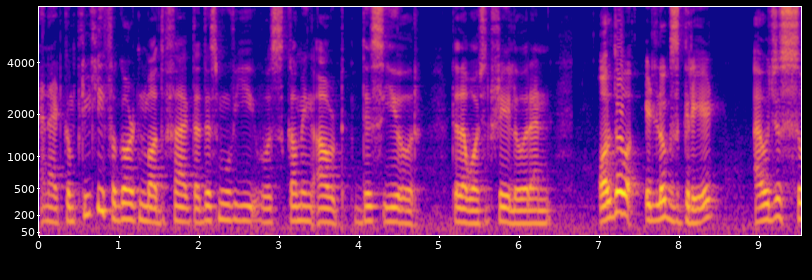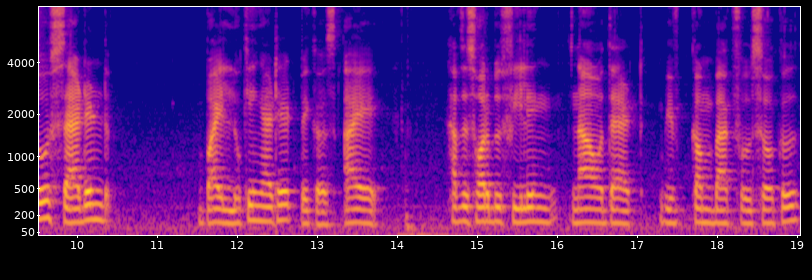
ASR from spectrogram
and i'd completely forgotten about the fact that this movie was coming out this year till i watched the trailer and although it looks great i was just so saddened by looking at it because I have this horrible feeling now that we've come back full circle.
